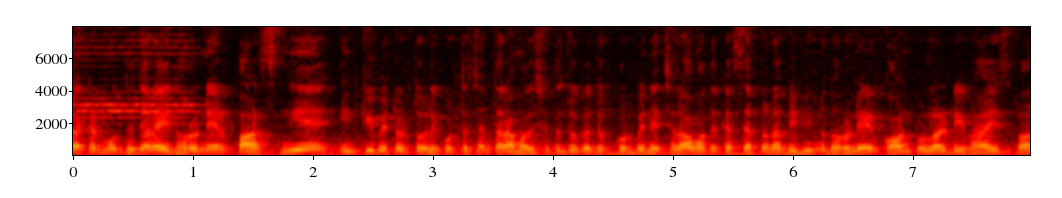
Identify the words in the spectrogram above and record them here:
টাকার মধ্যে যারা এই ধরনের পার্স নিয়ে ইনকিউবেটর তৈরি করতে চান, তারা আমাদের সাথে যোগাযোগ করবেন। এছাড়াও আমাদের কাছে আপনারা বিভিন্ন ধরনের কন্ট্রোলার ডিভাইস বা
